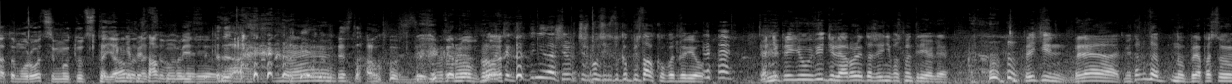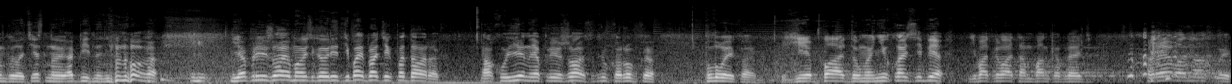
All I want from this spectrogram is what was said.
20-му році ми тут стояли мені на приставку цьому місці. подарив, Да. Приставку. Коробку. Братик, что ты не знаешь, ты же Максик, сука, приставку подарил. Они при ее увидели, а ролик даже и не посмотрели. Прикинь, блядь, мне тогда, ну, бля, по-своему было, честно, обидно немного. Я приезжаю, Максик говорит, ебать, братик, подарок. Охуенно, я приезжаю, смотрю, коробка плойка. Ебать, думаю, нихуя себе. Ебать, открываю, там банка, блядь, Рева нахуй.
